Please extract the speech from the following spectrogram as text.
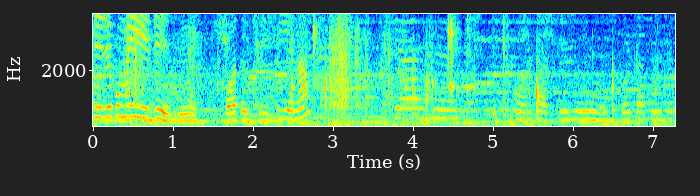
तेरे को मैं ये दे रही हूँ। बहुत अच्छी थी है ना? क्या है? इसको हटाती हूँ, इसको हटाती हूँ।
